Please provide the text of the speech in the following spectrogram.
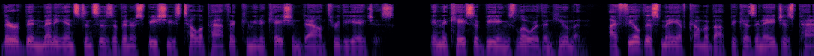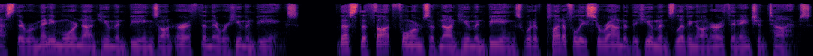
There have been many instances of interspecies telepathic communication down through the ages. In the case of beings lower than human, I feel this may have come about because in ages past there were many more non human beings on Earth than there were human beings. Thus, the thought forms of non human beings would have plentifully surrounded the humans living on Earth in ancient times.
